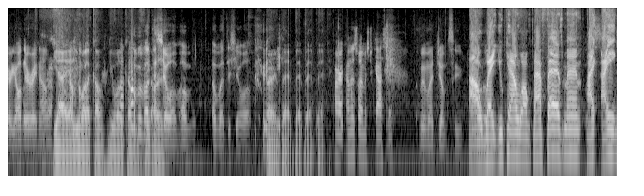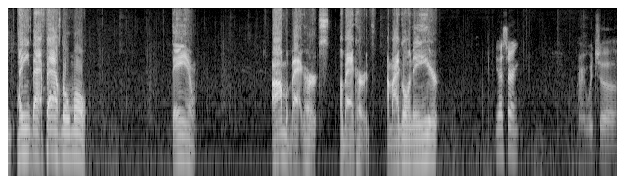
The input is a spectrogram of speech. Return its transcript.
are y'all there right now? yeah, yeah. You wanna come? You wanna come? I'm about to are- show up. I'm, I'm about to show up. All right, bet, bet, bet, bet. All right, come this way, Mr. Cassidy. I'm in my jumpsuit. Oh Hold on. wait, you can't walk that fast, man. I I ain't I ain't that fast no more. Damn. Ah, my back hurts. My back hurts. Am I going in here? Yes, sir. All right, which uh,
